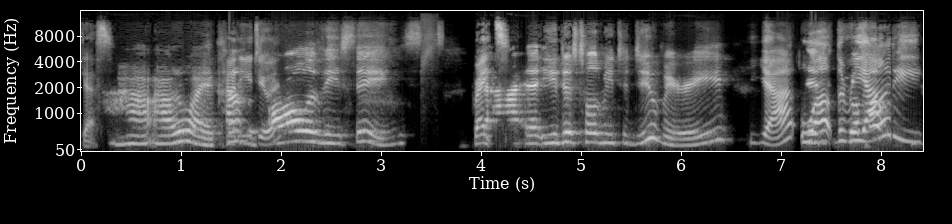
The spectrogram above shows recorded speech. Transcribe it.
Yes. How, how do I accomplish all of these things? Right. That, that you just told me to do, Mary. Yeah. Well, the reality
